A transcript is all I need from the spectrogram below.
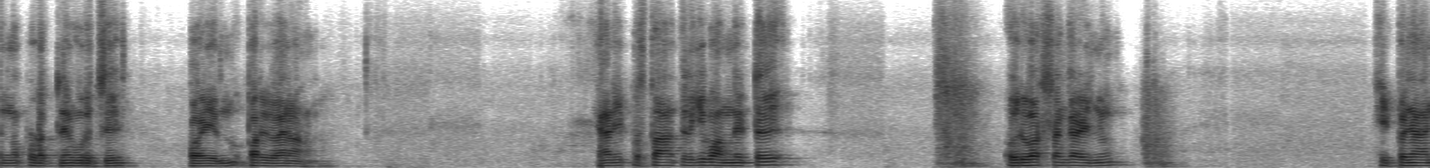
എന്ന പ്രൊഡക്റ്റിനെ കുറിച്ച് പറയുന്നു പറയുവാനാണ്. ഞാൻ ഈ പ്രസ്ഥാനത്തിലേക്ക് വന്നിട്ട് ഒരു വർഷം കഴിഞ്ഞു. ഇപ്പം ഞാൻ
